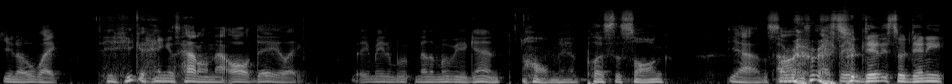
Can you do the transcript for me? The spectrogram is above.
you know like he, he could hang his hat on that all day like they made a, another movie again Oh man! Plus the song. yeah the song so. Denny, so Denny,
